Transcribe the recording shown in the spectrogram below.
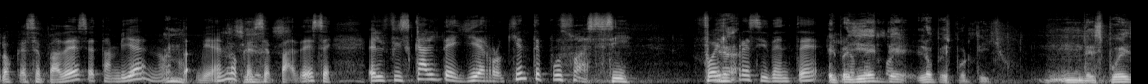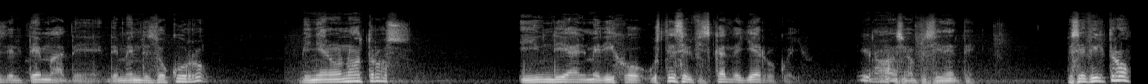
lo que se padece también, ¿no? también lo que se padece. El fiscal de hierro, ¿quién te puso así? ¿Fue el presidente? El presidente López Portillo. Mm, Después del tema de, de Méndez de Ocurro, vinieron otros y un día él me dijo, usted es el fiscal de hierro, cuello. Y yo, no, señor presidente. Pues se filtró.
